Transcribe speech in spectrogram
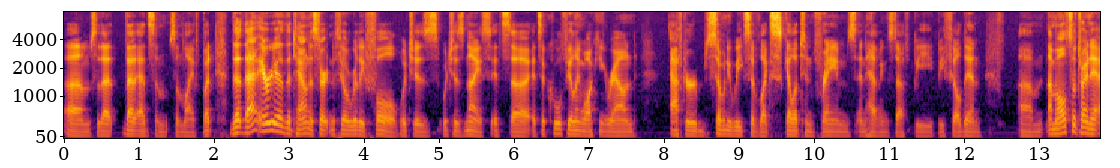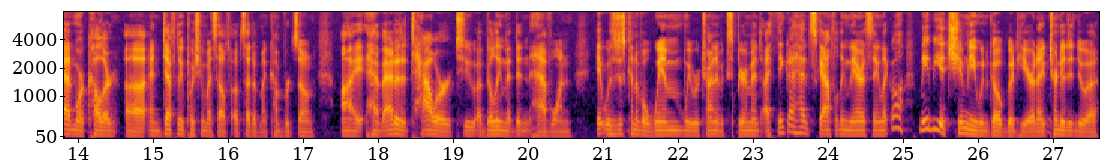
Um, so that that adds some some life. But that that area of the town is starting to feel really full, which is which is nice. It's uh it's a cool feeling walking around after so many weeks of like skeleton frames and having stuff be be filled in. Um, I'm also trying to add more color uh, and definitely pushing myself outside of my comfort zone. I have added a tower to a building that didn't have one. It was just kind of a whim. We were trying to experiment. I think I had scaffolding there saying, like, oh, maybe a chimney would go good here. And I turned it into a,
